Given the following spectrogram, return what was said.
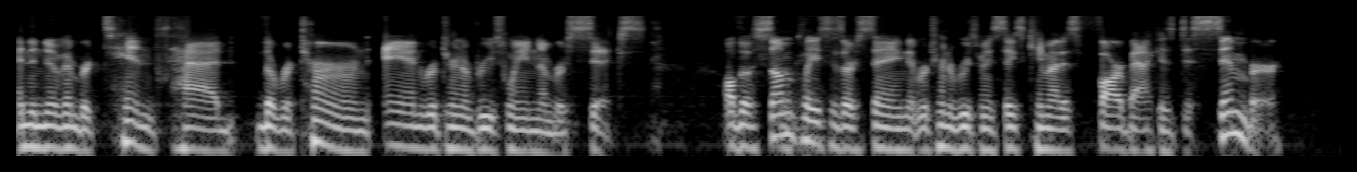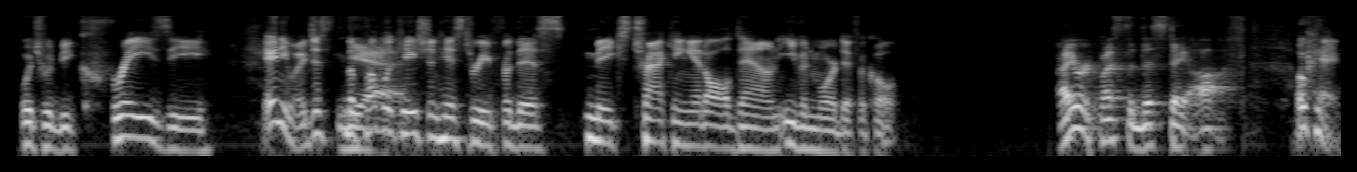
and then November 10th had The Return and Return of Bruce Wayne number 6. Although some places are saying that Return of Bruce Wayne 6 came out as far back as December, which would be crazy. Anyway, just the Yeah. publication history for this makes tracking it all down even more difficult. I requested this day off. Okay,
